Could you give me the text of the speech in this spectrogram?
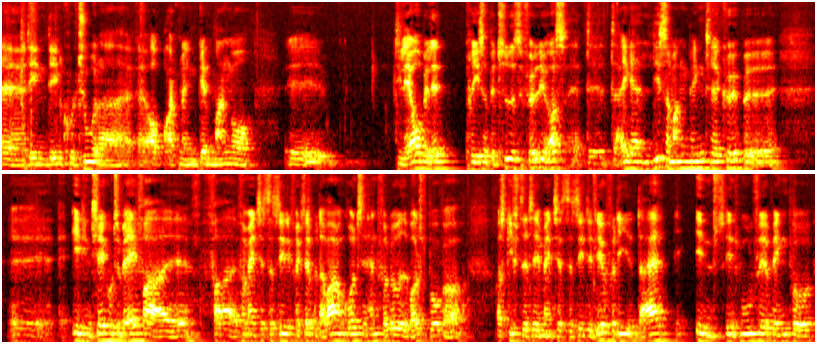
Øh, det er en, det er en kultur, der er opbragt man gennem mange år. Øh, de lavere billetpriser betyder selvfølgelig også, at øh, der ikke er lige så mange penge til at købe øh, øh, Edin Dzeko tilbage fra, øh, fra, fra Manchester City for eksempel. Der var jo en grund til, at han forlod Wolfsburg og, og skiftede til Manchester City. Det er jo fordi, at der er en, en smule flere penge på,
